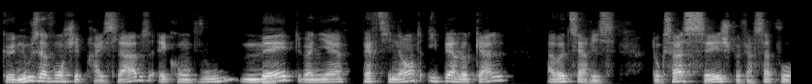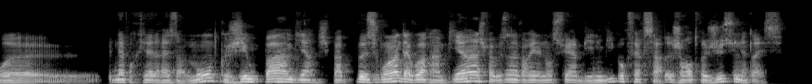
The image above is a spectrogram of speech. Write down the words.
que nous avons chez Price Labs et qu'on vous met de manière pertinente, hyper locale à votre service. Donc ça, c'est, je peux faire ça pour euh, n'importe quelle adresse dans le monde, que j'ai ou pas un bien. J'ai pas besoin d'avoir un bien, j'ai pas besoin d'avoir une annonce sur Airbnb pour faire ça. Je rentre juste une adresse.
